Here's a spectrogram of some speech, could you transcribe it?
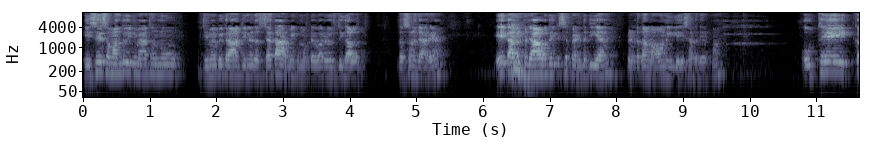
ਇਸੇ ਸੰਬੰਧ ਵਿੱਚ ਮੈਂ ਤੁਹਾਨੂੰ ਜਿਵੇਂ ਵਿਕਰਾਂਤ ਜੀ ਨੇ ਦੱਸਿਆ ਧਾਰਮਿਕ ਮੁੰਡੇ ਬਾਰੇ ਉਸ ਦੀ ਗੱਲ ਦੱਸਣ ਜਾ ਰਿਹਾ ਇਹ ਗੱਲ ਪੰਜਾਬ ਦੇ ਕਿਸੇ ਪਿੰਡ ਦੀ ਹੈ। ਪਿੰਡ ਦਾ ਨਾਮ ਨਹੀਂ ਲੈ ਸਕਦੇ ਆਪਾਂ। ਉੱਥੇ ਇੱਕ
